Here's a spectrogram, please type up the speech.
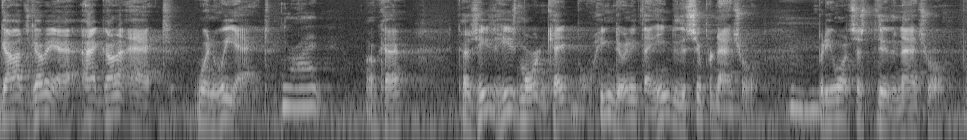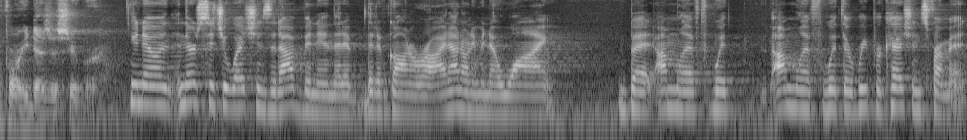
God's going to act, gonna act when we act. Right. Okay? Because he's, he's more than capable. He can do anything, He can do the supernatural. Mm-hmm. But He wants us to do the natural before He does the super. You know, and, and there's situations that I've been in that have, that have gone awry, and I don't even know why. But I'm left with I'm left with the repercussions from it.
